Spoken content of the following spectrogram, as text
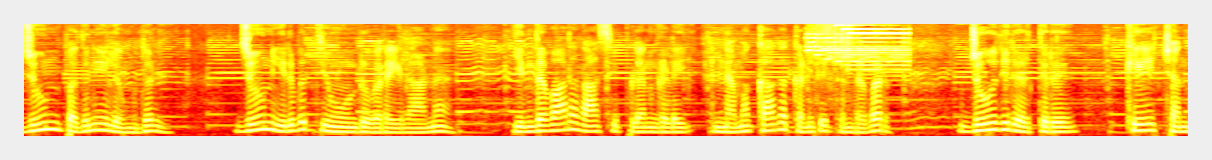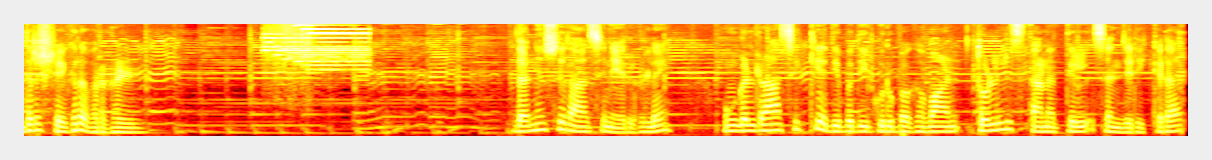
ஜூன் பதினேழு முதல் ஜூன் இருபத்தி மூன்று வரையிலான இந்த வார ராசி பலன்களை நமக்காக கணித்து தந்தவர் ஜோதிடர் திரு கே. சந்திரசேகர் அவர்கள். தனுசு ராசி நேர்களே உங்கள் ராசிக்கு அதிபதி குரு பகவான் தொழில் ஸ்தானத்தில் சஞ்சரிக்கிறார்.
